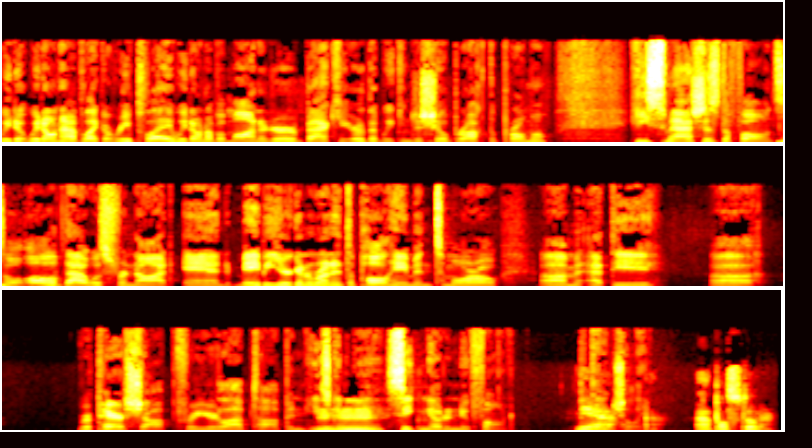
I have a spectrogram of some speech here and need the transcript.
we don't we don't have like a replay. We don't have a monitor back here that we can just show Brock the promo. He smashes the phone, so all of that was for naught. And maybe you're going to run into Paul Heyman tomorrow um, at the uh, repair shop for your laptop, and he's going to be seeking out a new phone. Yeah. Potentially. Apple Store.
